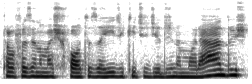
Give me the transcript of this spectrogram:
Tava fazendo umas fotos aí de kit dia dos namorados.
